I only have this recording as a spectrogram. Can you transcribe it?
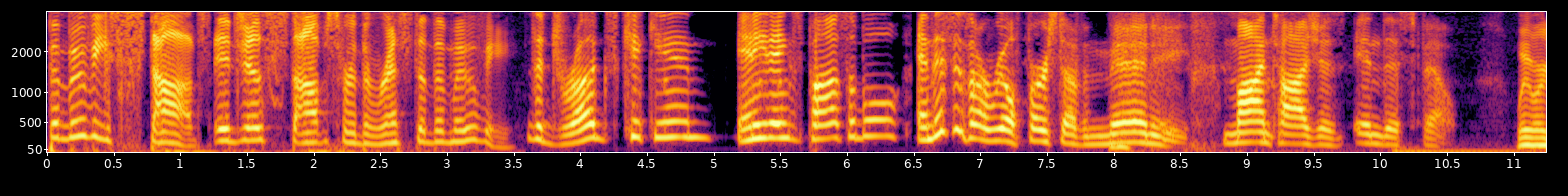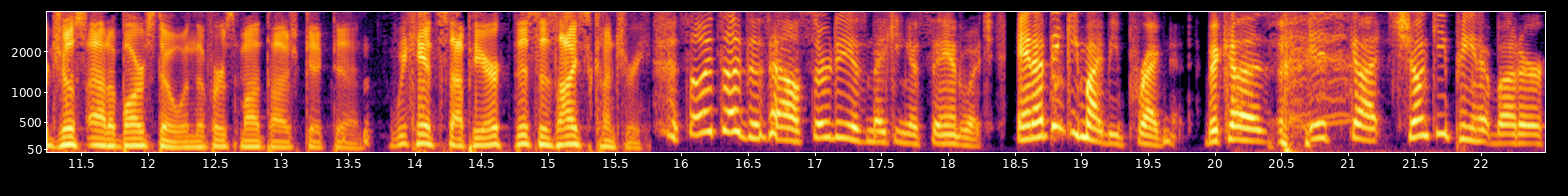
The movie stops. It just stops for the rest of the movie. The drugs kick in. Anything's possible. And this is our real first of many montages in this film. We were just out of Barstow when the first montage kicked in. We can't stop here. This is ice country. So inside this house, Sir is making a sandwich. And I think he might be pregnant because it's got chunky peanut butter,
